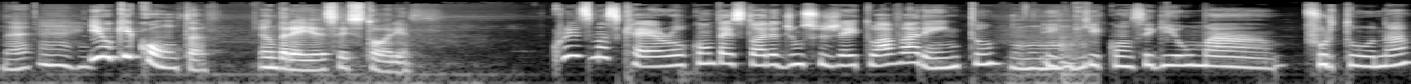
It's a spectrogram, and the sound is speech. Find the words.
né? Uhum. E o que conta, Andréia, essa história? Christmas Carol conta a história de um sujeito avarento e que conseguiu uma fortuna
